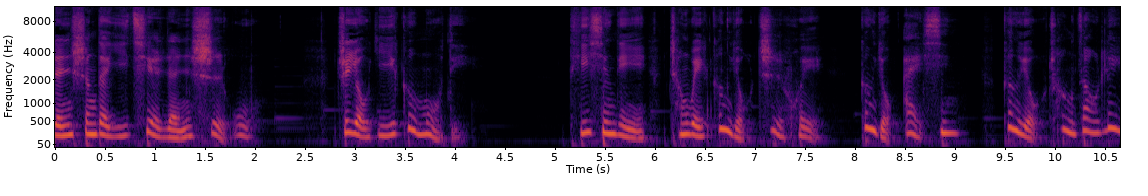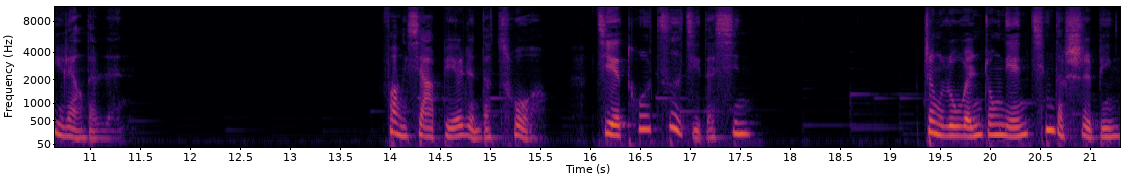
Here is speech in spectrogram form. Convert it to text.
人生的一切人事物，只有一个目的：提醒你成为更有智慧、更有爱心、更有创造力量的人。放下别人的错，解脱自己的心。正如文中年轻的士兵，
